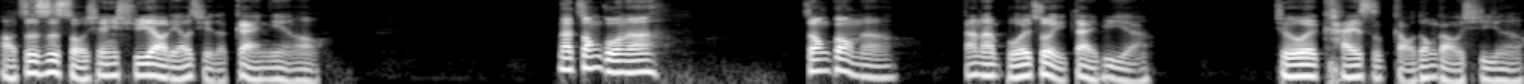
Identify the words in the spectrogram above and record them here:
好，这是首先需要了解的概念哦。那中国呢？中共呢？当然不会坐以待毙啊，就会开始搞东搞西呢，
